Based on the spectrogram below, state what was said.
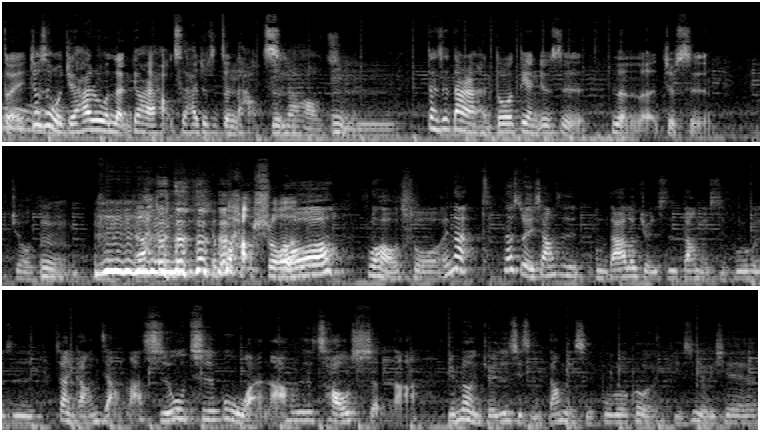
对，就是我觉得它如果冷掉还好吃，它就是真的好吃，真的好吃。但是当然很多店就是冷了，就是就嗯，也 不好说哦，不好说。哎，那那所以像是我们大家都觉得是当美食部，或者是像你刚刚讲的嘛，食物吃不完啊，或者是超省啊，有没有你觉得就是其实当美食部落客也是有一些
